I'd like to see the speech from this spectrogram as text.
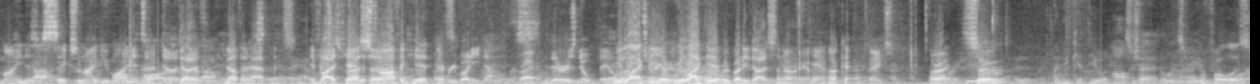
mine is a six, when I do mine, it's a dud. Dud, nothing happens. If Vice it's a versa. catastrophic hit, everybody dies. Right. There is no bail. We like the, we like the everybody dies scenario. Yeah. Okay. Thanks. All right, so, let me get the audience chat so I can follow this.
